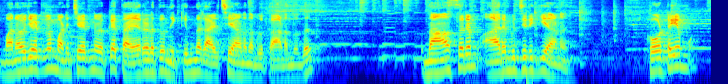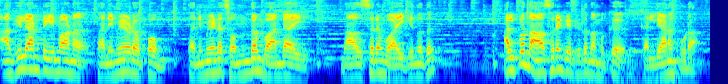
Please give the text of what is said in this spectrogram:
മനോജേട്ടനും മണിച്ചേട്ടനും ഒക്കെ തയ്യാറെടുത്ത് നിൽക്കുന്ന കാഴ്ചയാണ് നമ്മൾ കാണുന്നത്. നാസരം ആരംഭിച്ചിരിക്കുകയാണ്. കോട്ടയം അഖിലാൻ ടീമാണ് തനിമയോടൊപ്പം തനിമയുടെ സ്വന്തം ബാൻഡായി നാസരം വായിക്കുന്നത്. അല്പം നാസരം കേട്ടിട്ട് നമുക്ക് കല്യാണം കൂടാം.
